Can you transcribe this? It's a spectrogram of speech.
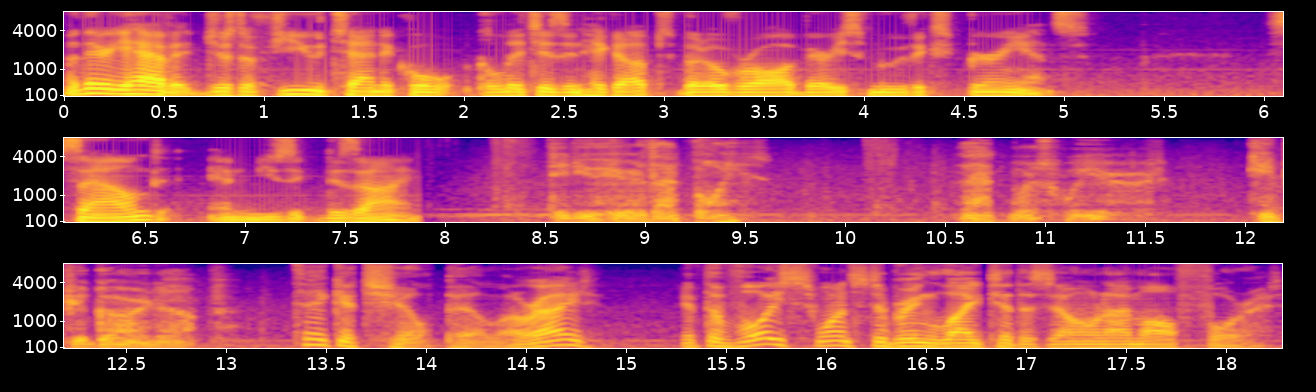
But there you have it, just a few technical glitches and hiccups, but overall a very smooth experience sound, and music design. Did you hear that voice? That was weird. Keep your guard up. Take a chill pill, alright? If the voice wants to bring light to the zone, I'm all for it.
